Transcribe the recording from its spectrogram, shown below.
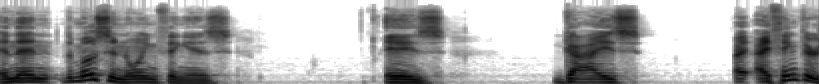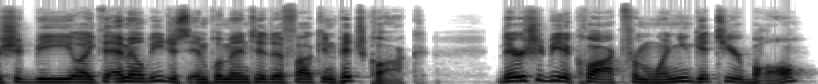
And then the most annoying thing is is guys I, I think there should be like the MLB just implemented a fucking pitch clock. There should be a clock from when you get to your ball.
